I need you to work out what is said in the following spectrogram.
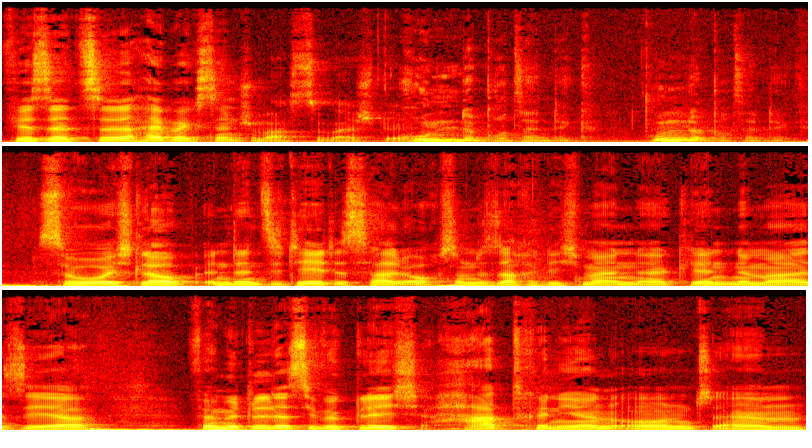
vier Sätze Hyperextension machst zum Beispiel. Hundertprozentig. Hundertprozentig. So, ich glaube, Intensität ist halt auch so eine Sache, die ich meinen äh, Klienten immer sehr vermittel, dass sie wirklich hart trainieren und ähm,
